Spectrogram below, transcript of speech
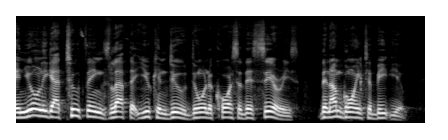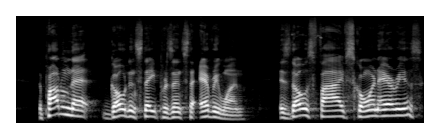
and you only got two things left that you can do during the course of this series, then I'm going to beat you. The problem that Golden State presents to everyone is those five scoring areas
